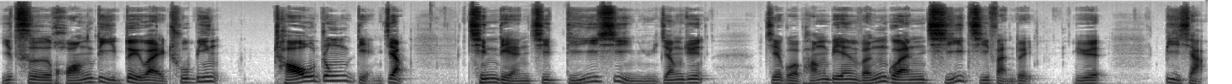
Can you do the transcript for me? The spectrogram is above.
一次，皇帝对外出兵，朝中点将，钦点其嫡系女将军，结果旁边文官齐齐反对，曰：“陛下，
